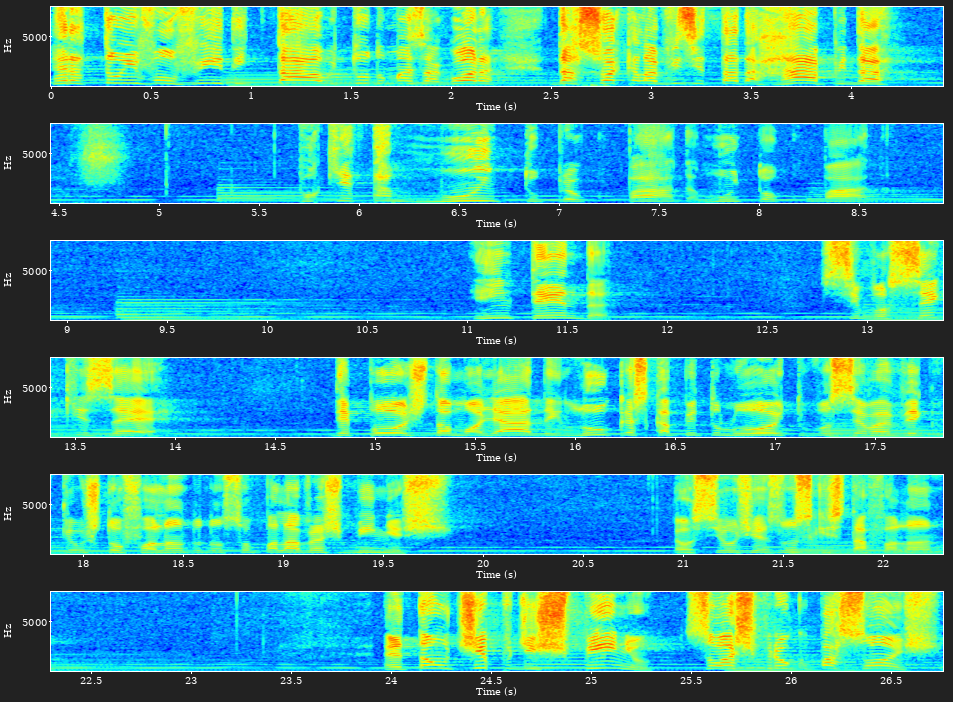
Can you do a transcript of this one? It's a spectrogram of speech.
era tão envolvido e tal e tudo, mas agora dá só aquela visitada rápida, porque está muito preocupada, muito ocupada. E entenda, se você quiser depois dar uma olhada em Lucas capítulo 8, você vai ver que o que eu estou falando não são palavras minhas, é o Senhor Jesus que está falando. Então, o tipo de espinho são as preocupações.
